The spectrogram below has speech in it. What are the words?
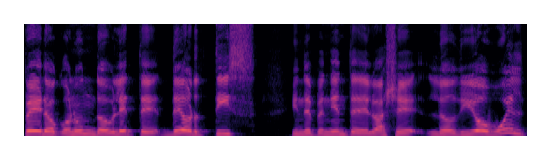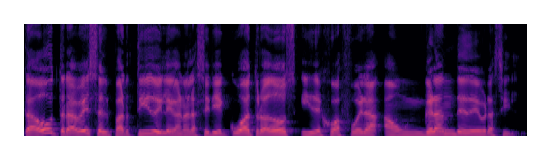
pero con un doblete de Ortiz, Independiente del Valle lo dio vuelta otra vez el partido y le ganó la serie 4 a 2 y dejó afuera a un grande de Brasil.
